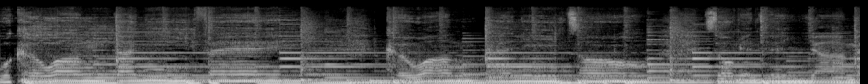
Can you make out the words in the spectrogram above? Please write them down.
我渴望带你飞，渴望带你走，走遍天涯每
